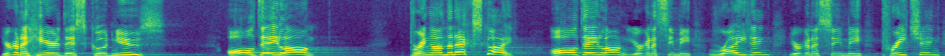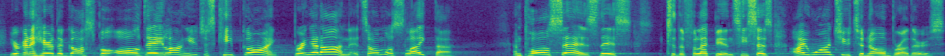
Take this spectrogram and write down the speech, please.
You're going to hear this good news all day long. Bring on the next guy all day long. You're going to see me writing. You're going to see me preaching. You're going to hear the gospel all day long. You just keep going. Bring it on. It's almost like that. And Paul says this to the Philippians. He says, I want you to know, brothers,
